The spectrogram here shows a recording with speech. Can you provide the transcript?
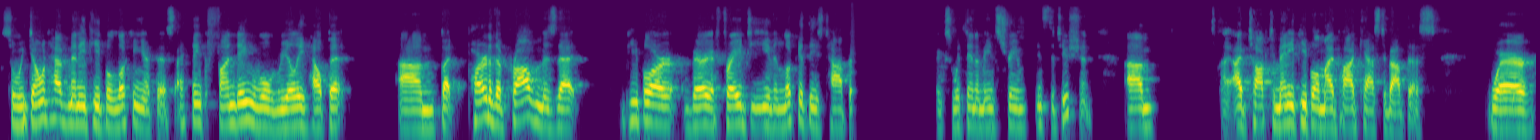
So we don't have many people looking at this. I think funding will really help it. Um, but part of the problem is that people are very afraid to even look at these topics within a mainstream institution. Um, I've talked to many people in my podcast about this, where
